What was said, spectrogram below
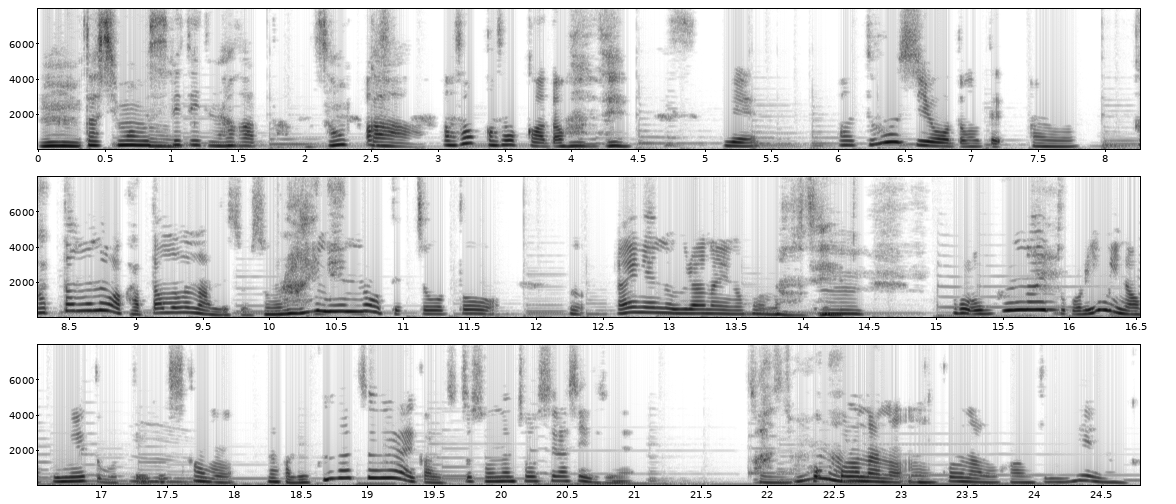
うん、私も結びついてなかった。そっか。あ、そっかそっかと思って。で、あ、どうしようと思って、あの、買ったものは買ったものなんですよ。その来年の手帳と、来年の占いの本なので、うん。これ送んないとこれ意味なくね？と思って、うん。でしかも、なんか6月ぐらいからずっとそんな調子らしいんですね。あのそうなのコロナの、うん、コロナの関係で、なんか、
